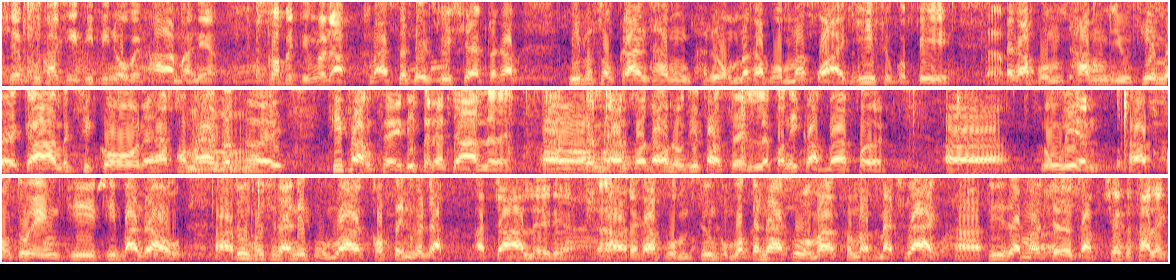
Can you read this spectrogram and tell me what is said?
เชฟผู้ท้าชิงที่พี่โน่ไปพามาเนี่ย ก็เป็นถึงระดับ Master Pastry Chef นะครับ มีประสบการณ์ทำขนมนะครับผมมากว่า 20 กว่าปีครับนะครับผมทำอยู่ที่อเมริกาเม็กซิโกนะครับพม่าก็เคยที่ฝรั่งเศสนี่เป็นอาจารย์เลย อ๋อ เป็นอาจารย์สอนทำขนมที่ฝรั่งเศส แล้วตอนนี้กลับมาเปิดเอ่อโรงเรียนครับของตัวเองที่ที่บ้านเรา ซึ่งเพราะฉะนั้นนี่ผมว่าเขาเป็นระดับอาจารย์เลยเนี่ยนะครับผมซึ่งผมว่าก็น่ากลัวมากสำหรับแมตช์แรกที่จะมาเจอกับเชฟกระทะเหล็ก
